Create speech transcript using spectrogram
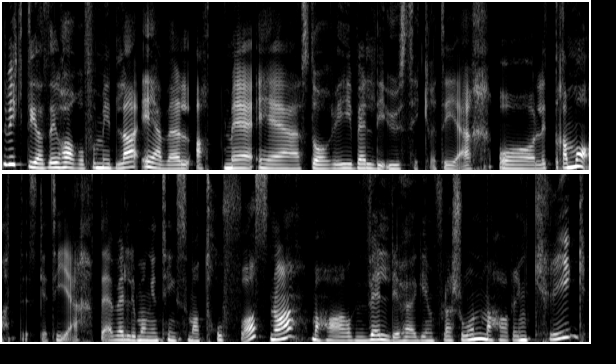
Det viktigste jeg har å formidle, er vel at vi er, står i veldig usikre tider. Og litt dramatiske tider. Det er veldig mange ting som har truffet oss nå. Vi har veldig høy inflasjon. Vi har en krig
